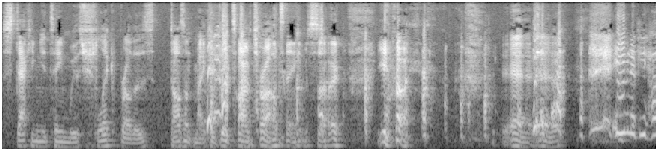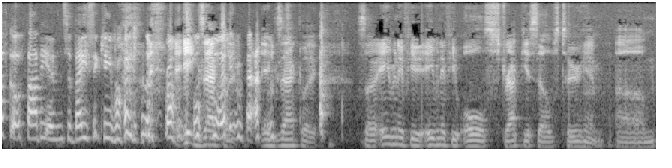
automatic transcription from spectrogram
stacking your team with Schleck brothers doesn't make a good time trial team. So, you know, yeah, yeah, Even if you have got Fabian to basically ride on the front all the way exactly, exactly. So even if you even if you all strap yourselves to him, um,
